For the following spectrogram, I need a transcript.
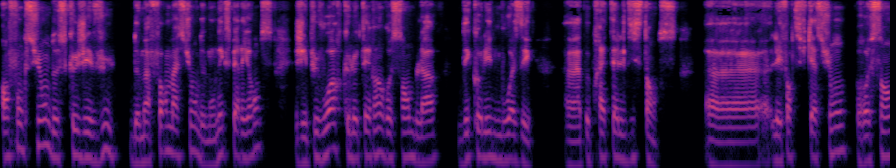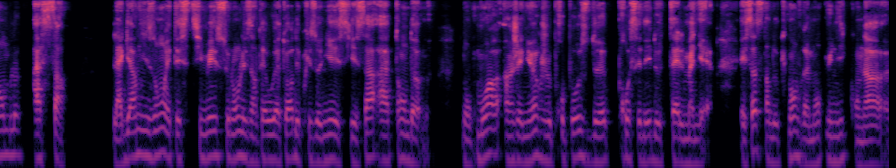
en fonction de ce que j'ai vu, de ma formation, de mon expérience, j'ai pu voir que le terrain ressemble à des collines boisées, euh, à peu près telle distance. Euh, les fortifications ressemblent à ça. La garnison est estimée selon les interrogatoires des prisonniers et ça à tant d'hommes. Donc moi, ingénieur, je propose de procéder de telle manière. Et ça, c'est un document vraiment unique qu'on a, euh,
